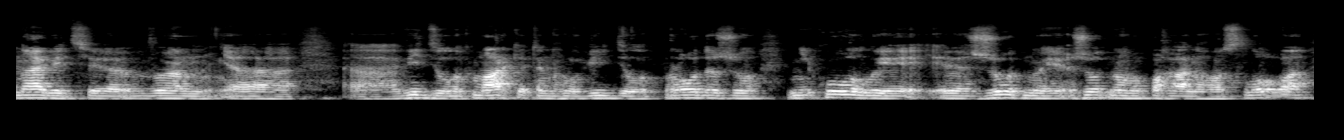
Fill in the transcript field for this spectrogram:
навіть е, в е, е, відділок маркетингу, відділок продажу ніколи е, жодної, жодного поганого слова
